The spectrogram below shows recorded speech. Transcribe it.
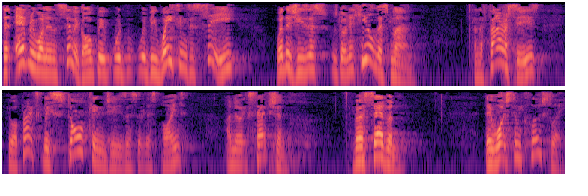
that everyone in the synagogue be, would, would be waiting to see whether Jesus was going to heal this man. And the Pharisees, who are practically stalking Jesus at this point, are no exception. Verse 7 They watched him closely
